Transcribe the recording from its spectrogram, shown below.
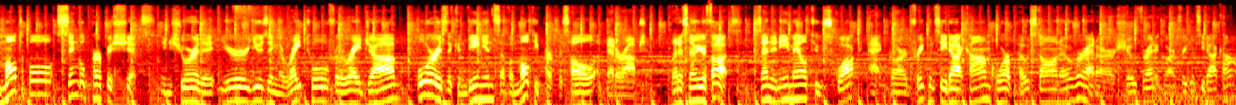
multiple single purpose ships ensure that you're using the right tool for the right job, or is the convenience of a multi purpose hull a better option? Let us know your thoughts. Send an email to squawk at guardfrequency.com or post on over at our show thread at guardfrequency.com.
